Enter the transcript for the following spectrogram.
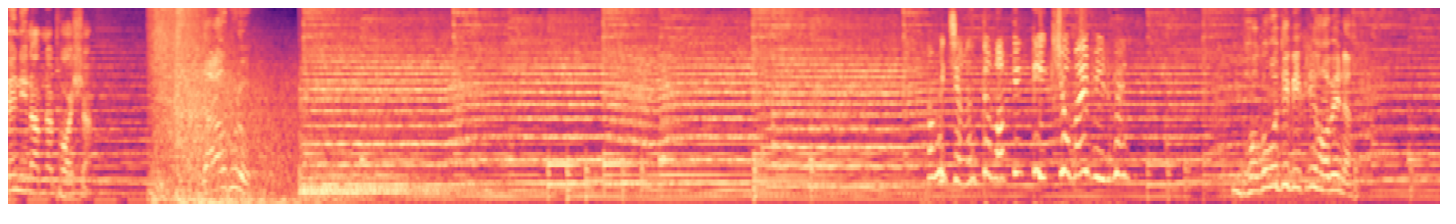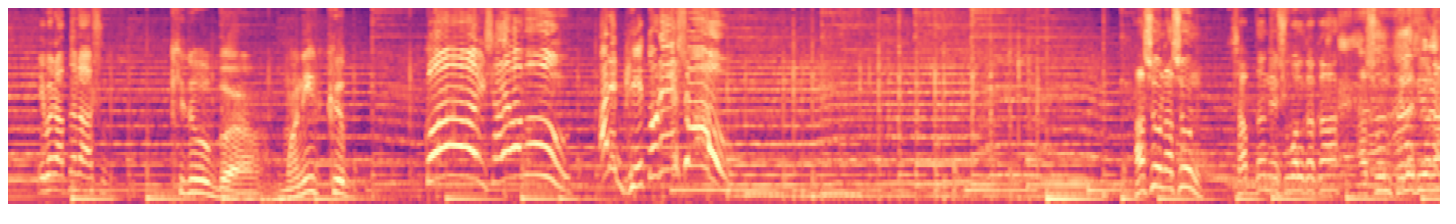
এই নিন আপনার পয়সা। দাঁড়াও বুড়ো। আমি জানতাম আপনি ঠিক সময় ফিরবেন। ভগবতী বিক্রি হবে না। এবার আপনারা আসুন। কিন্তু মানিক কই সারা বাবু আরে ভেতরে এসো! আসুন আসুন। সাবধানে সুবল কাকা। আসুন ফেলে দিও না।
